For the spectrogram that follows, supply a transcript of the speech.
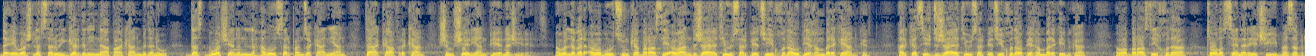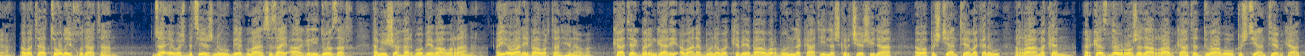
دە ئێوەش لە سەرووی گەردنی ناپاکان بدەن و دەست بوەشێنن لە هەموو سەرپەنجەکانیان تا کافرەکان شمشێریان پێ نەگیرێت، ئەوە لەبەر ئەوە بوو چونکە بەڕاستی ئەوان دژایەتی و سەرپێچی خودا و پێغەمبەرەکەیان کرد، هەر کەسیش دژایەتی و سەرپێچی خودا و پێغەمبەرەکەی بکات ئەوە بەڕاستی خودا تۆڵە سێنەرێکی بە زەبرە. ئەوەتا تۆڵەی خوداتان جا ئێوەش بچێژن و بێگومان سزای ئاگری دۆزەخ هەمیشە هەر بۆ بێباوەڕانە. ئەی ئەوانەی باوەڕتان هێناوە کاتێک بەرنگاری ئەوانە بوونەوە کە بێ باوەڕ بوون لە کاتی لەشکرکێشیدا، ئەوە پشتیان تێ مەکەن و ڕا مەکەن. هەر کەس لەو ڕۆژەدا ڕا بکاتە دواوە و پشتیان تێ بکات،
